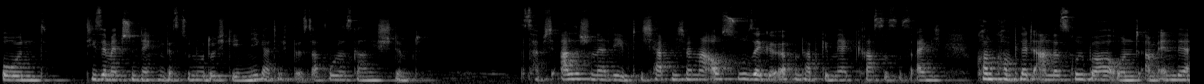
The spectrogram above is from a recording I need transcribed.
Und diese Menschen denken, dass du nur durchgehend negativ bist, obwohl das gar nicht stimmt. Das habe ich alles schon erlebt. Ich habe mich manchmal auch so sehr geöffnet und habe gemerkt, krass, das ist eigentlich, kommt komplett anders rüber und am Ende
